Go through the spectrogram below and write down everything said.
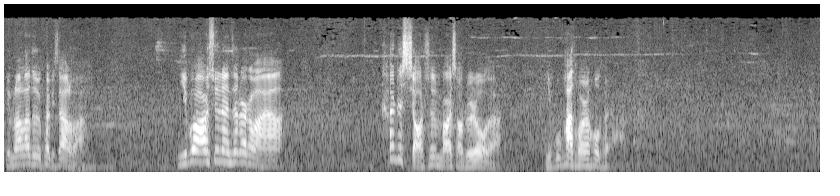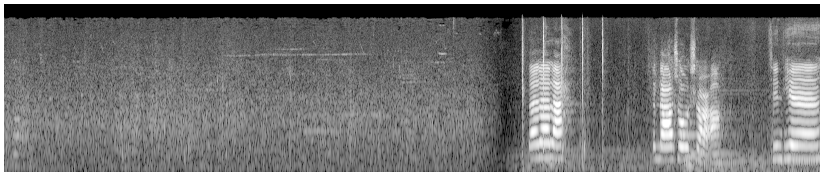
你们啦啦队快比赛了吧？你不好好训练，在这儿干嘛呀？看这小身板、小赘肉的，你不怕拖人后腿啊？来来来，跟大家说个事儿啊，今天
